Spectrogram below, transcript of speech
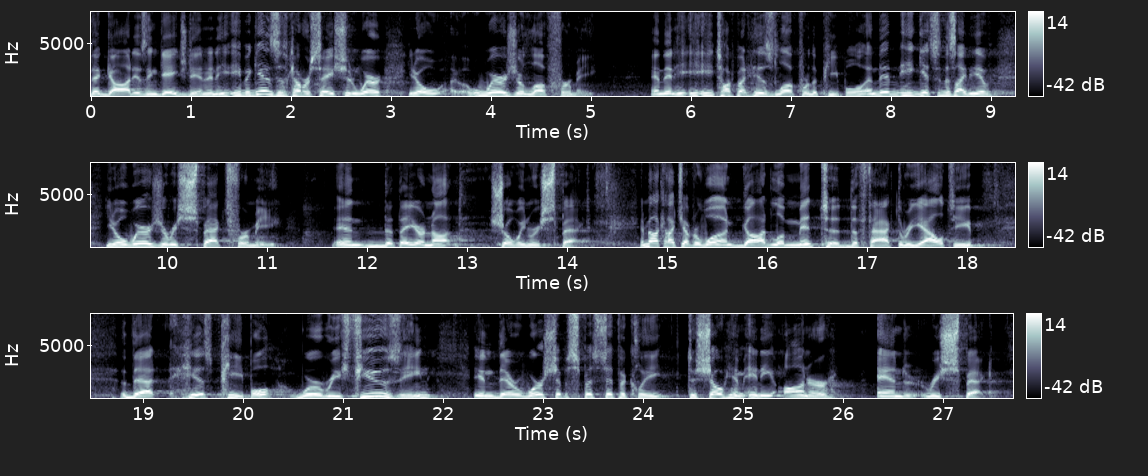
that God is engaged in. And he, he begins this conversation where, you know, where's your love for me? And then he, he talks about his love for the people. And then he gets to this idea of, you know, where's your respect for me? And that they are not showing respect. In Malachi chapter 1, God lamented the fact, the reality, that his people were refusing in their worship specifically to show him any honor and respect.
